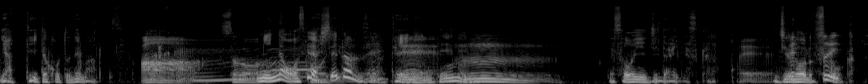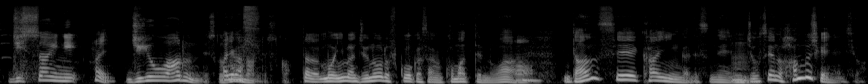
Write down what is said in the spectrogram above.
やっていたことでもあるんですよ。ああそのみんなお世話してたんですよ。当時は丁寧に丁寧に。うん。でそういう時代ですから。ええジュノール福岡。実際にはい。需要はあるんですか？あります。どうなんですか？ただもう今ジュノール福岡さんが困ってるのは、あ男性会員がですね、うん。女性の半分しかいないんですよ。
